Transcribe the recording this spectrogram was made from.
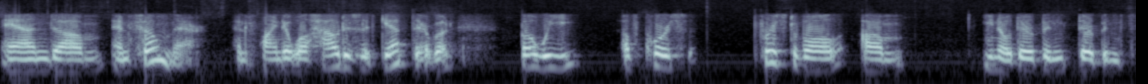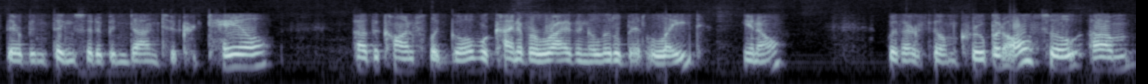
and um, and film there and find out well how does it get there. But but we of course first of all, um, you know, there have been there have been there have been things that have been done to curtail uh, the conflict goal. We're kind of arriving a little bit late, you know, with our film crew, but also um,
